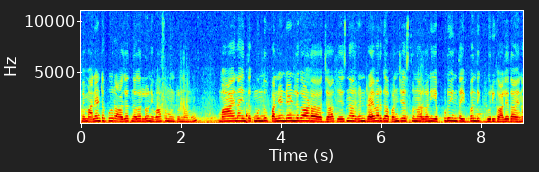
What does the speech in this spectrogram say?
మేము అనంతపూర్ ఆజాద్ నగర్లో నివాసం ఉంటున్నాము. మా ఆయన ఇంతకు ముందు పన్నెండేండ్లుగా ఆడ జాబ్ చేసినారు కానీ డ్రైవర్గా పనిచేస్తున్నారు కానీ ఎప్పుడూ ఇంత ఇబ్బందికి గురి కాలేదు ఆయన?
